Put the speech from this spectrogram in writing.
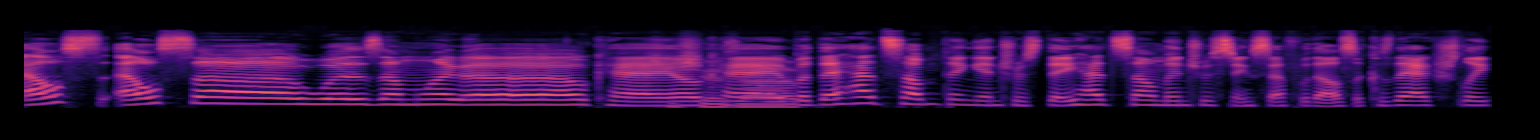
Elsa Elsa was I'm like uh, okay She okay, but they had something interest. They had some interesting stuff with Elsa because they actually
